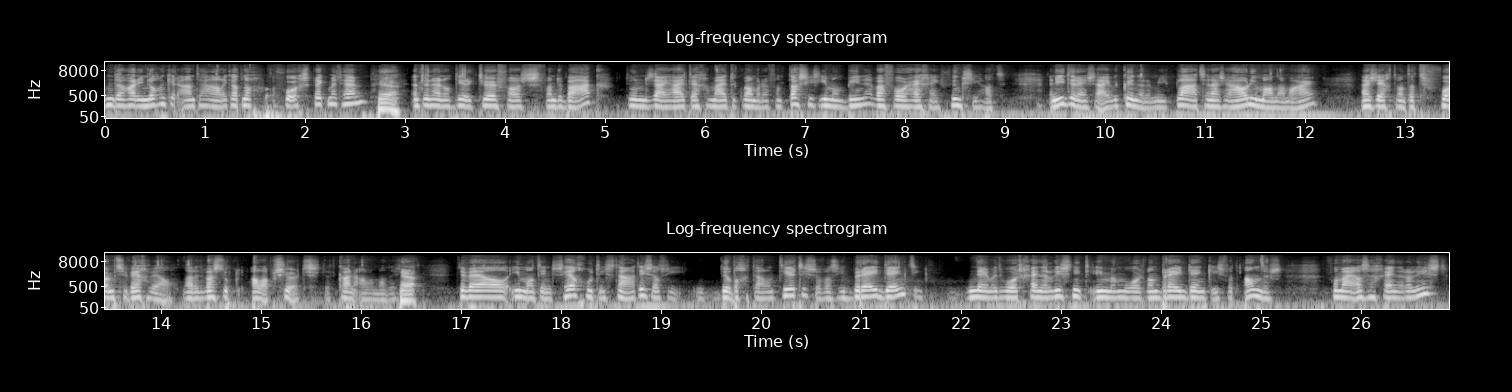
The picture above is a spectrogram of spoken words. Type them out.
om de Harry nog een keer aan te halen. Ik had nog een voorgesprek met hem. Ja. En toen hij nog directeur was van de Baak, toen zei hij tegen mij, toen kwam er een fantastisch iemand binnen waarvoor hij geen functie had. En iedereen zei, we kunnen hem niet plaatsen. En hij zei, hou die man nou maar. Hij zegt, want dat vormt ze weg wel. Nou, dat was natuurlijk al absurd. Dat kan allemaal dus Ja. niet. Terwijl iemand in, dus heel goed in staat is, als hij dubbel getalenteerd is, of als hij breed denkt. Ik neem het woord generalist niet in mijn woord, want breed denken is wat anders voor mij als een generalist.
